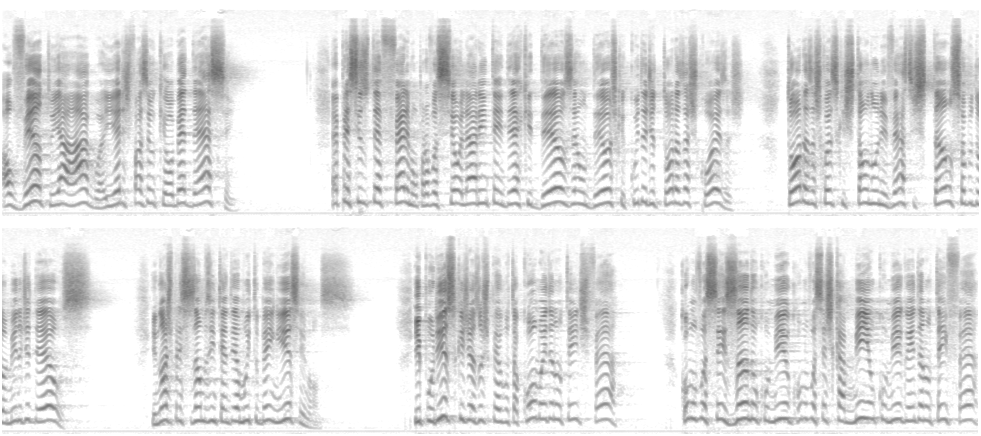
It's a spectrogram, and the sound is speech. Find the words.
ao vento e à água. E eles fazem o quê? Obedecem. É preciso ter fé, irmão, para você olhar e entender que Deus é um Deus que cuida de todas as coisas. Todas as coisas que estão no universo estão sob o domínio de Deus. E nós precisamos entender muito bem isso, irmãos. E por isso que Jesus pergunta: como ainda não tens fé? Como vocês andam comigo? Como vocês caminham comigo e ainda não têm fé?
